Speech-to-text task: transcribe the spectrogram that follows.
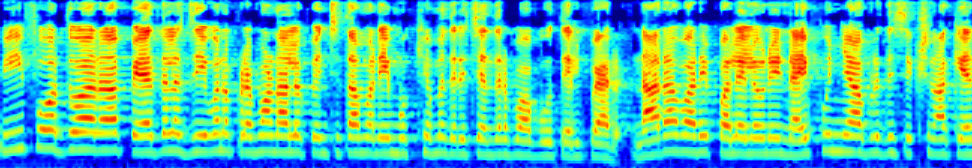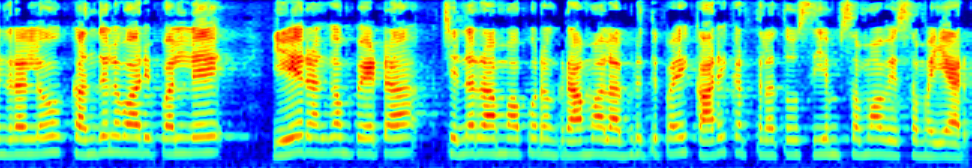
పీ ఫోర్ ద్వారా పేదల జీవన ప్రమాణాలు పెంచుతామని ముఖ్యమంత్రి చంద్రబాబు తెలిపారు. నారావారిపల్లెలోని నైపుణ్యాభివృద్ధి శిక్షణా కేంద్రంలో కందులవారిపల్లె ఏ రంగంపేట చిన్నరామాపురం గ్రామాల అభివృద్ధిపై కార్యకర్తలతో సీఎం సమావేశమయ్యారు.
